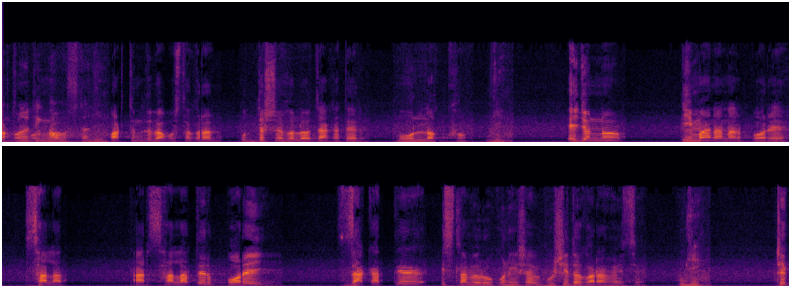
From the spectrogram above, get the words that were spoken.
অর্থনৈতিক ব্যবস্থা অর্থনৈতিক ব্যবস্থা করার উদ্দেশ্য হলো জাকাতের মূল লক্ষ্য। এই জন্য ইমান আনার পরে সালাত। আর সালাতের পরেই জাকাতকে ইসলামের রুকুন হিসাবে ভূষিত করা হয়েছে। জি। ঠিক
